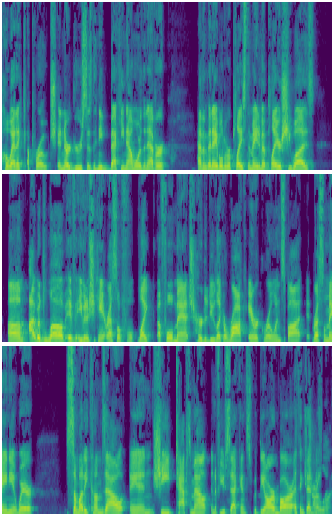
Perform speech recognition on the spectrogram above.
poetic approach. And Nerd Guru says they need Becky now more than ever. Haven't been able to replace the main event player she was. Um, I would love if even if she can't wrestle full, like a full match, her to do like a Rock Erick Rowan spot at WrestleMania where somebody comes out and she taps him out in a few seconds with the armbar. I think that'd Charlotte. be fun.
